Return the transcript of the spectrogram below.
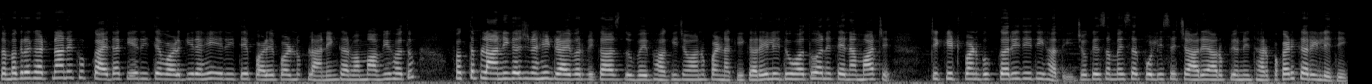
સમગ્ર ઘટનાને ખૂબ કાયદાકીય રીતે વળગી રહે એ રીતે પળે પળનું પ્લાનિંગ કરવામાં આવ્યું હતું. ફક્ત પ્લાનિંગ જ નહીં, ડ્રાઈવર વિકાસ દુબઈ ભાગી જવાનું પણ નક્કી કરી લીધું હતું અને તેના માટે ટિકિટ પણ બુક કરી દીધી હતી. જોકે સમયસર પોલીસે ચારે આરોપીઓની ધરપકડ કરી લીધી.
